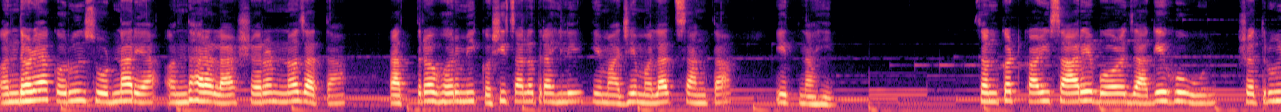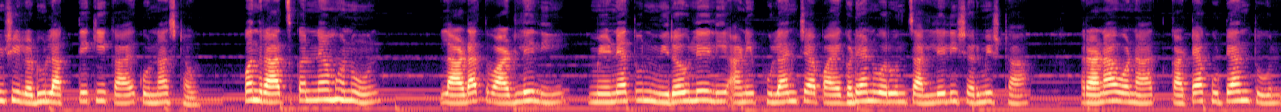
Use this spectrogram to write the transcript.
अंधळ्या करून सोडणाऱ्या अंधाराला शरण न जाता रात्रभर मी कशी चालत राहिले हे माझे मलाच सांगता येत नाही. संकटकाळी सारे बळ जागे होऊन शत्रूंशी लढू लागते की काय कोणास ठाऊ पण राजकन्या म्हणून लाडात वाढलेली मेण्यातून मिरवलेली आणि फुलांच्या पायघड्यांवरून चाललेली शर्मिष्ठा राणावनात काट्याकुट्यांतून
